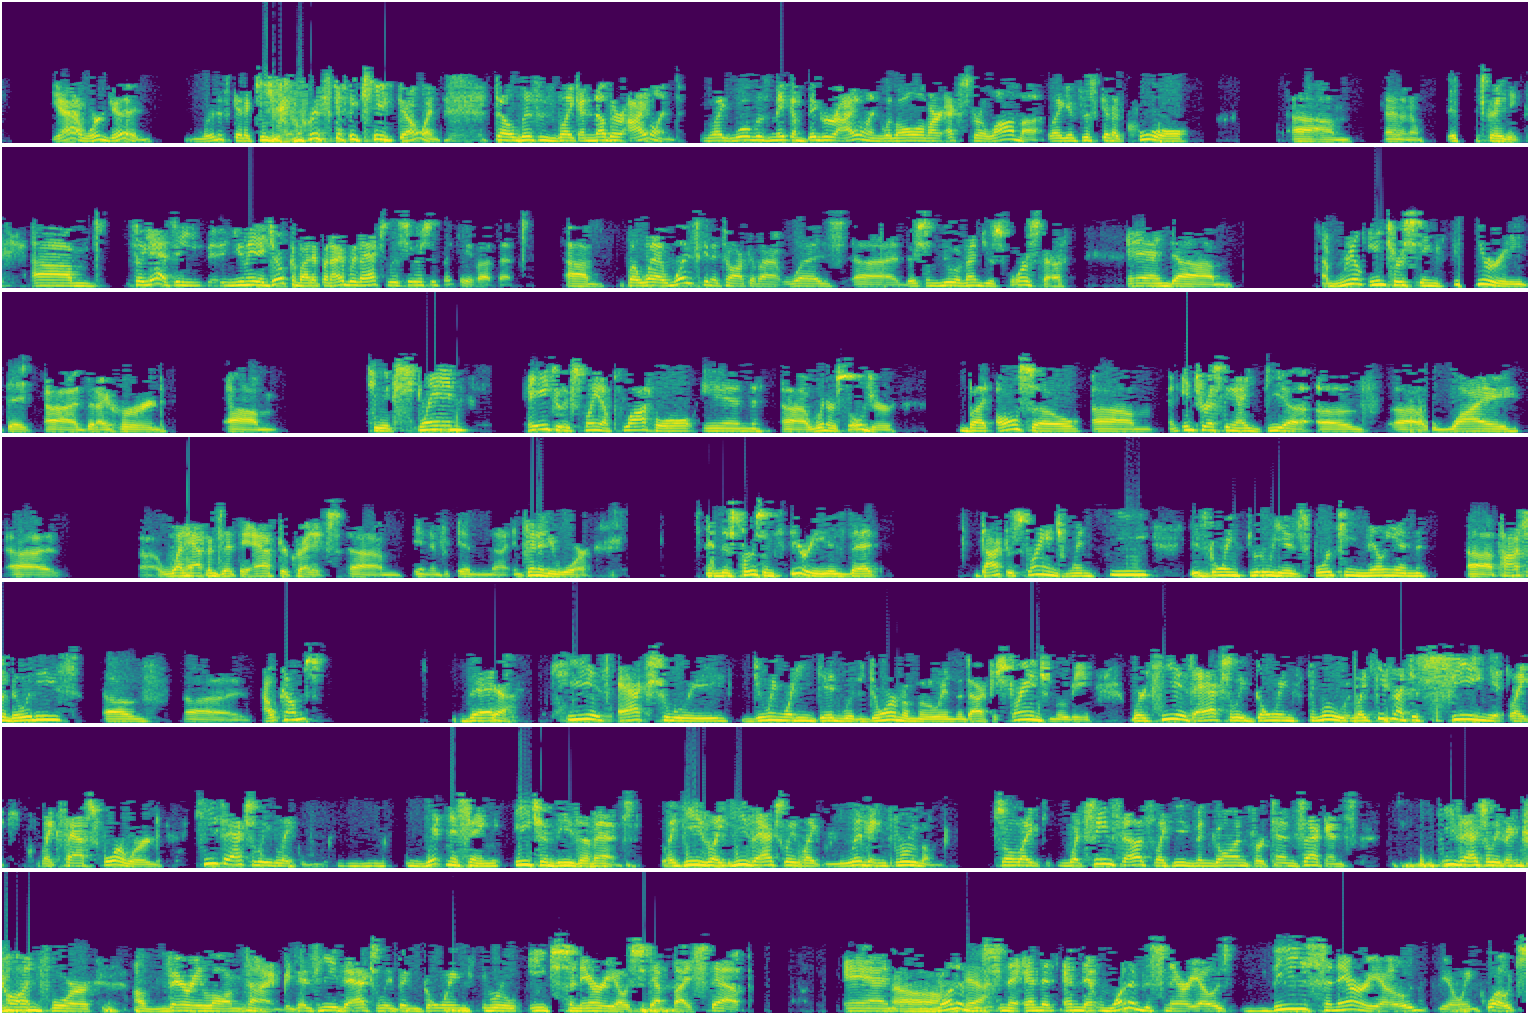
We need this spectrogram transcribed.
yeah, we're good. We're just gonna keep we're just gonna keep going till this is like another island. Like we'll just make a bigger island with all of our extra lava. Like it's just gonna cool. Um, I don't know. It's, crazy. Um, so yeah, so you, you made a joke about it, but I was actually seriously thinking about that. Um, but what I was going to talk about was uh, there's some new Avengers 4 stuff, and um, a real interesting theory that uh, that I heard um, to explain a to explain a plot hole in uh, Winter Soldier, but also um, an interesting idea of uh, why uh, uh, what happens at the after credits um, in in uh, Infinity War. And this person's theory is that Doctor Strange, when he is going through his 14 million uh, possibilities of uh, outcomes, that Yeah. he is actually doing what he did with Dormammu in the Doctor Strange movie, where he is actually going through, like he's not just seeing it like like fast forward. He's actually like witnessing each of these events. Like he's like he's actually like living through them. So like what seems to us like he's been gone for 10 seconds, he's actually been gone for a very long time because he's actually been going through each scenario step by step And Oh, one of yeah. the and that and that one of the scenarios, the scenario, you know, in quotes,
